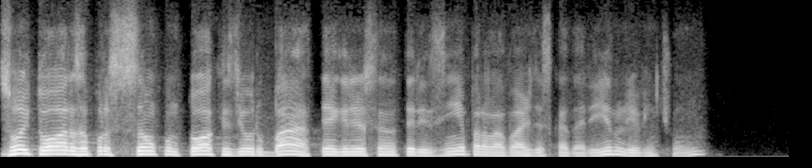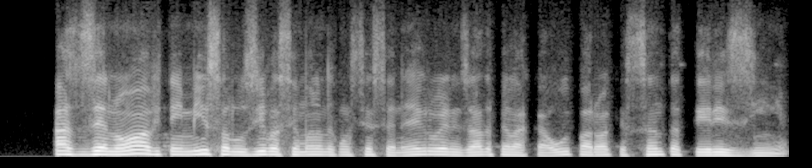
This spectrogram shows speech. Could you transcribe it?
18 horas, a procissão com toques de Urubá até a Igreja Santa Terezinha para a lavagem da escadaria, no dia 21. Às 19 tem missa alusiva à Semana da Consciência Negra, organizada pela CAU e Paróquia Santa Terezinha.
